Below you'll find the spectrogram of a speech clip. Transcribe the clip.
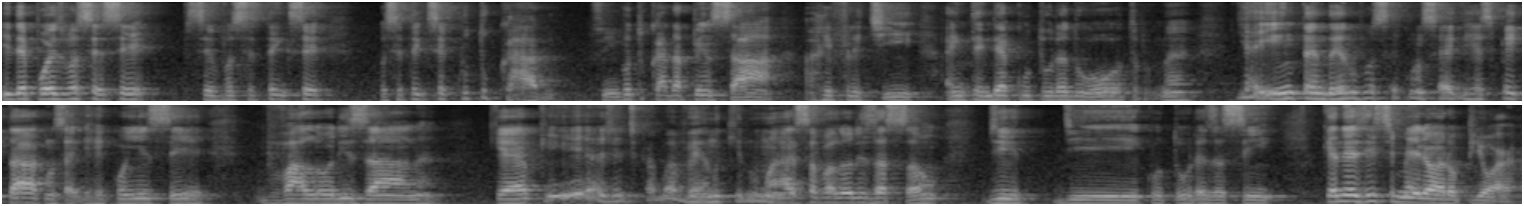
E depois você ser, você tem que ser, você tem que ser cutucado. Sim. Cutucado a pensar, a refletir, a entender a cultura do outro, né? E aí, entendendo, você consegue respeitar, consegue reconhecer, valorizar, né? que é o que a gente acaba vendo que não há essa valorização de, de culturas assim. Porque não existe melhor ou pior.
